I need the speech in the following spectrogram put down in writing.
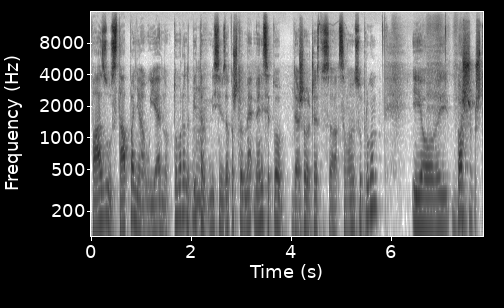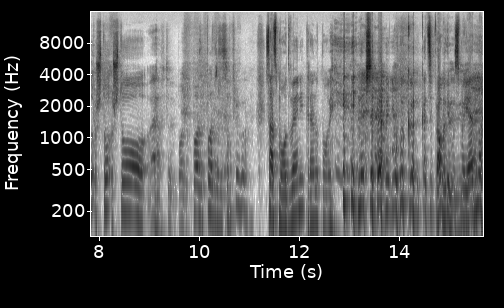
fazu stapanja u jedno? To moram da pitam, Mm. mislim, zato što me, meni se to dešava često sa, sa mojom suprugom. I ovaj, baš što, što, što, evo, to je pozdrav, pozdrav, pozdrav za suprugu. Sad smo odvojeni, trenutno, ovaj, inače, kad se probudimo smo jedno.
